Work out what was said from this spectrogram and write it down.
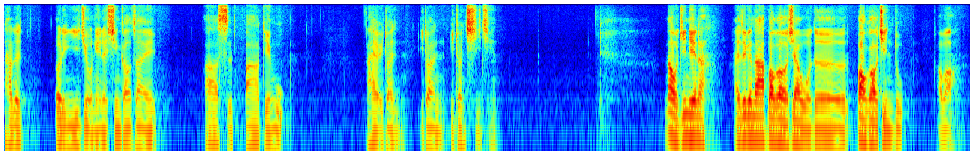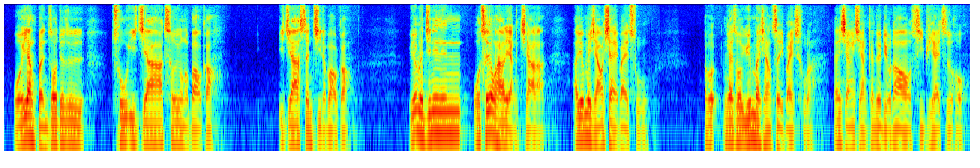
他的二零一九年的新高在八十八点五，那还有一段一段一段期间。那我今天呢，还是跟大家报告一下我的报告进度，好不好？我一样，本周就是出一家车用的报告，一家升级的报告。原本今天我车用还有两家了啊，原本想要下礼拜出啊，不应该说原本想这礼拜出了，但想一想，干脆留到 CPI 之后。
